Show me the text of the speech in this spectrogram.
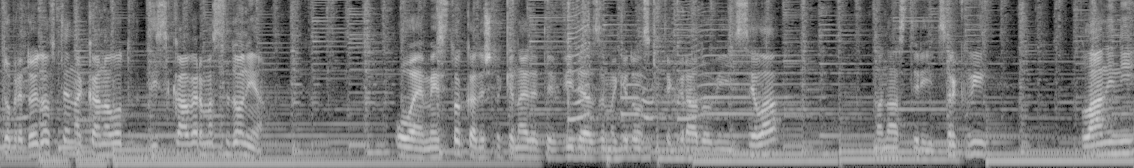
Добре дојдовте на каналот Discover Macedonија. Ова е место каде што ќе најдете видеа за македонските градови и села, манастири и цркви, планини,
